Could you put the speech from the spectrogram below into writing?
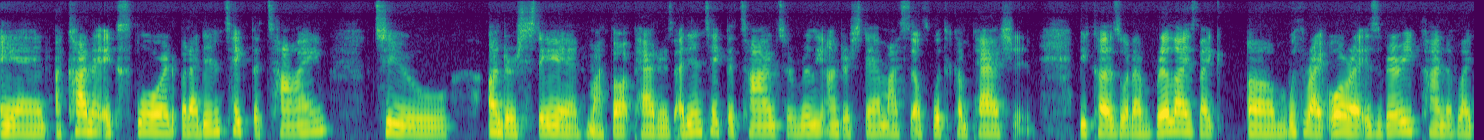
and I kind of explored, but I didn't take the time to understand my thought patterns. I didn't take the time to really understand myself with compassion, because what I've realized, like um, with Right Aura, is very kind of like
